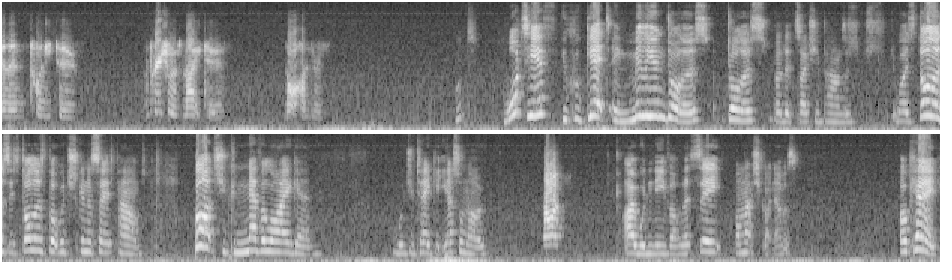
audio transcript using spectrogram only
and then 22. I'm pretty sure it's 92, not 100. What? What if you could get a million dollars, dollars, but it's actually pounds. It's, well, it's dollars, it's dollars, but we're just gonna say it's pounds. But you can never lie again. Would you take it? Yes or no? Not I wouldn't either. Let's see. I'm actually quite nervous. Okay,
